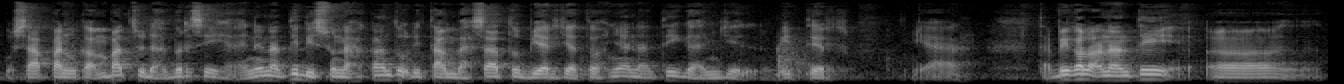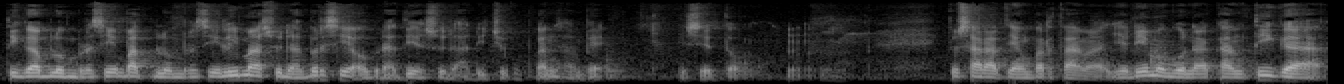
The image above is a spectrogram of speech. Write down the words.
usapan keempat sudah bersih ya. Ini nanti disunahkan untuk ditambah satu biar jatuhnya nanti ganjil witir ya. Tapi kalau nanti e, tiga belum bersih empat belum bersih lima sudah bersih oh berarti ya sudah dicukupkan sampai di situ. Hmm. itu syarat yang pertama. Jadi menggunakan tiga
